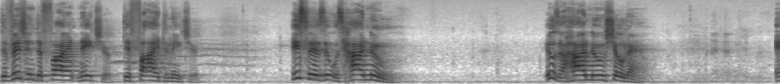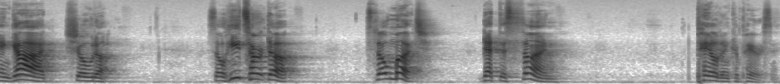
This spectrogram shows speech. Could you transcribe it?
The vision defied nature, defied nature. He says it was high noon. It was a high noon showdown. And God showed up. So he turned up so much that the sun paled in comparison.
